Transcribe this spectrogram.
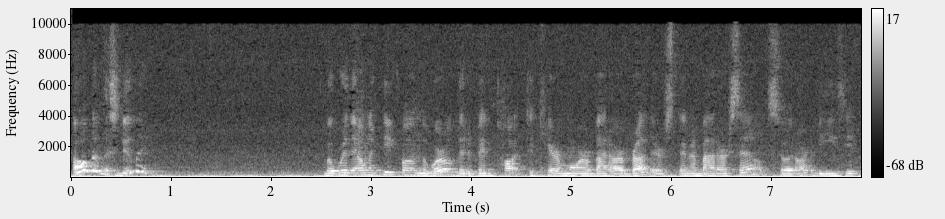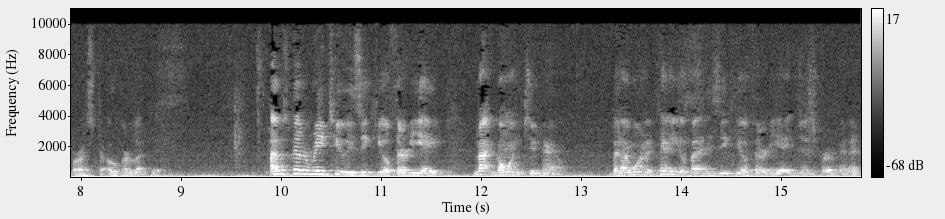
All of us do it. But we're the only people in the world that have been taught to care more about our brothers than about ourselves, so it ought to be easy for us to overlook it. I was going to read to you Ezekiel 38. I'm not going to now, but I want to tell you about Ezekiel 38 just for a minute.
